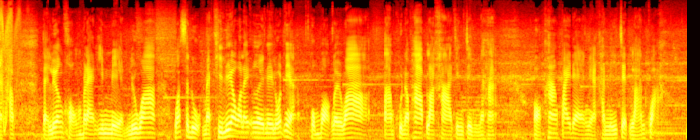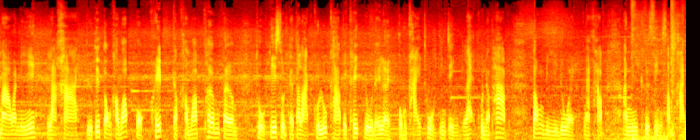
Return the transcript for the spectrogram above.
นะครับแต่เรื่องของแบรนด์อิมเมจหรือว่าวัสดุแมทเทียลอะไรเอ่ยในรถเนี่ยผมบอกเลยว่าตามคุณภาพราคาจริงๆนะฮะออกห้างป้ายแดงเนี่ยคันนี้ 7 ล้านกว่า มาวันนี้ราคาอยู่ที่ตรงคำว่าปกคลิปกับคำว่าเพิ่มเติม ถูกที่สุดในตลาดคุณลูกค้าไปคลิกดูได้เลย ผมขายถูกจริง ๆ และคุณภาพต้องดีด้วยนะครับ อันนี้คือสิ่งสำคัญ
